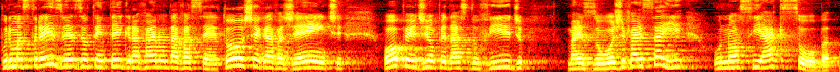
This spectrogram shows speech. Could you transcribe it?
Por umas três vezes eu tentei gravar e não dava certo. Ou chegava gente, ou perdia um pedaço do vídeo. Mas hoje vai sair o nosso yakisoba.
